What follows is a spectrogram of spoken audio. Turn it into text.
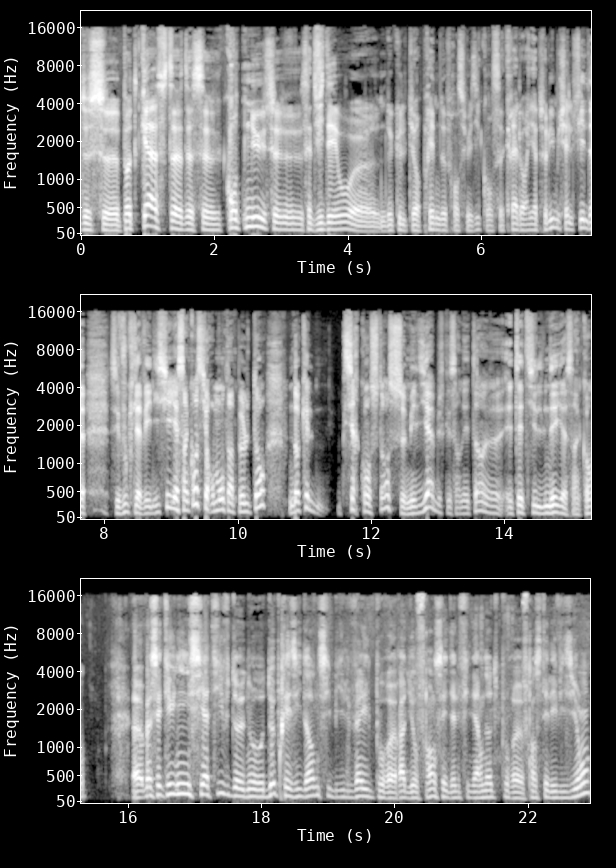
de ce podcast, de ce contenu, ce, cette vidéo euh, de Culture Prime de France Musique consacrée à l'oreille absolue. Michel Field, c'est vous qui l'avez initié il y a cinq ans. Si on remonte un peu le temps, dans quelles circonstances ce média, puisque c'en est un, euh, était-il né il y a cinq ans? Euh, bah, C'était une initiative de nos deux présidentes, Sybille Veil pour euh, Radio France et Delphine Ernotte pour euh, France Télévisions.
